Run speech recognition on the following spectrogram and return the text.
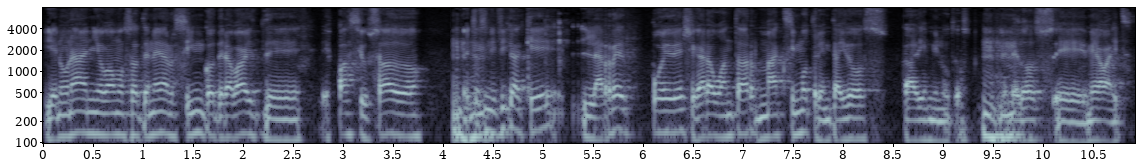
y en un año vamos a tener 5 terabytes de espacio usado. Esto significa que la red puede llegar a aguantar máximo 32 cada 10 minutos, 32 eh, megabytes.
